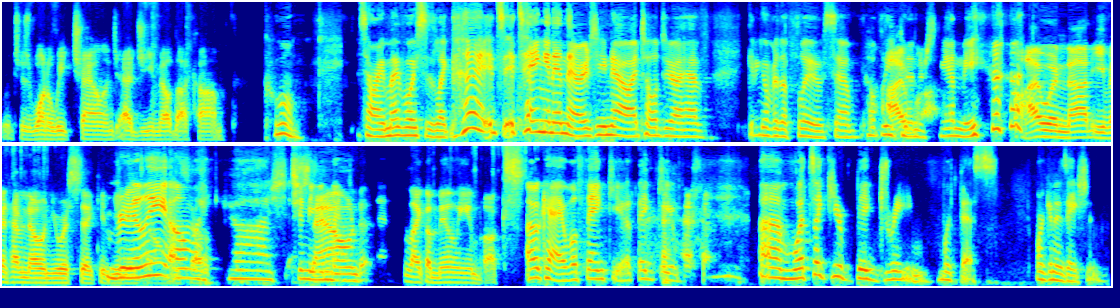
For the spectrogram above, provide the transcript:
which is one a week challenge at gmail.com. Cool. Sorry, my voice is like it's it's hanging in there. As you know, I told you I have getting over the flu, so hopefully you can I- understand me. I would not even have known you were sick. If you really? Oh my so gosh! Even Sound like a million bucks. Okay, well, thank you, thank you. um, what's like your big dream with this organization?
